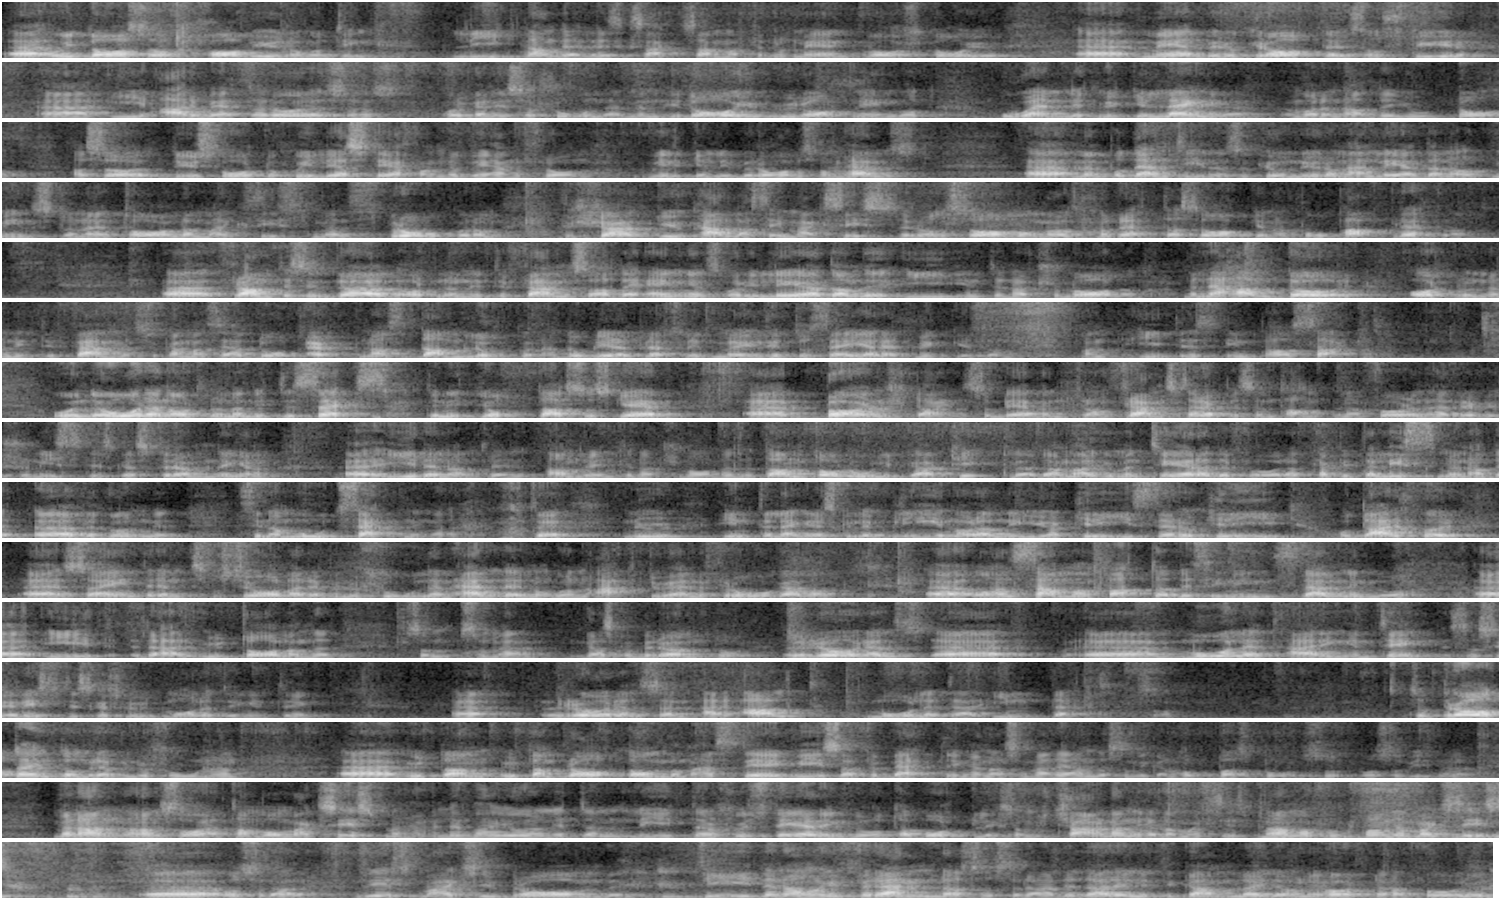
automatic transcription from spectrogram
Eh, och idag så har vi ju någonting liknande, eller exakt samma fenomen kvarstår ju. Eh, med byråkrater som styr eh, i arbetarrörelsens organisationer. Men idag har ju urartningen gått oändligt mycket längre än vad den hade gjort då. Alltså, det är ju svårt att skilja Stefan Löfven från vilken liberal som helst. Eh, men på den tiden så kunde ju de här ledarna åtminstone tala marxismens språk och de försökte ju kalla sig marxister. De sa många av de rätta sakerna på pappret. Va? Eh, fram till sin död 1895 så hade Engels varit ledande i Internationalen. Men när han dör 1895 så kan man säga att då öppnas dammluckorna. Då blir det plötsligt möjligt att säga rätt mycket som man hittills inte har sagt. Och under åren 1896 till 98 så skrev eh, Bernstein, som blev en av de främsta representanterna för den här revisionistiska strömningen Eh, i den andra, internationalen, ett antal olika artiklar där han argumenterade för att kapitalismen hade övervunnit sina motsättningar. Att det nu inte längre skulle bli några nya kriser och krig och därför eh, så är inte den sociala revolutionen heller någon aktuell fråga. Va? Eh, och han sammanfattade sin inställning då i det här uttalandet som, som är ganska berömt då. Rörelse, eh, målet är ingenting, det socialistiska slutmålet är ingenting. Eh, rörelsen är allt, målet är intet. Så. så prata inte om revolutionen, eh, utan, utan prata om de här stegvisa förbättringarna som är det enda som vi kan hoppas på och så, och så vidare. Men han, han sa att han var marxist, men han ville bara göra en liten, liten justering då och ta bort liksom kärnan i hela marxismen. Men han var fortfarande marxist. Eh, och sådär. Visst, Marx är ju bra, men vet, tiderna har ju förändrats och sådär. Det där är lite gamla idéer. Har ni hört det här förut?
